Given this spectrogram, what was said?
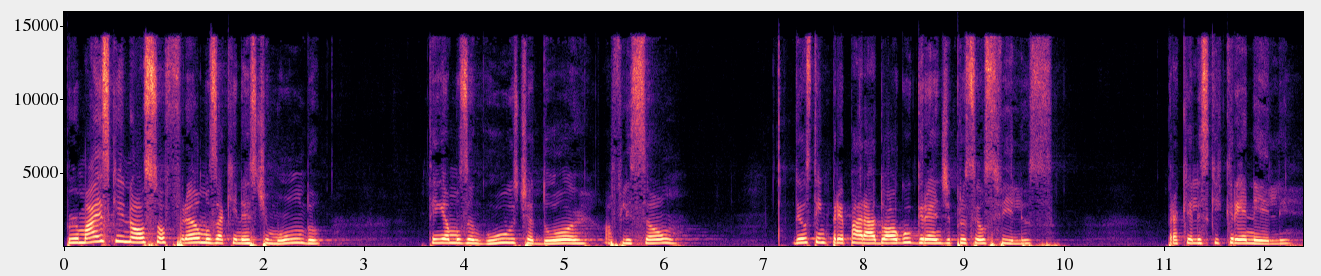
Por mais que nós soframos aqui neste mundo, tenhamos angústia, dor, aflição, Deus tem preparado algo grande para os seus filhos, para aqueles que crêem nele.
